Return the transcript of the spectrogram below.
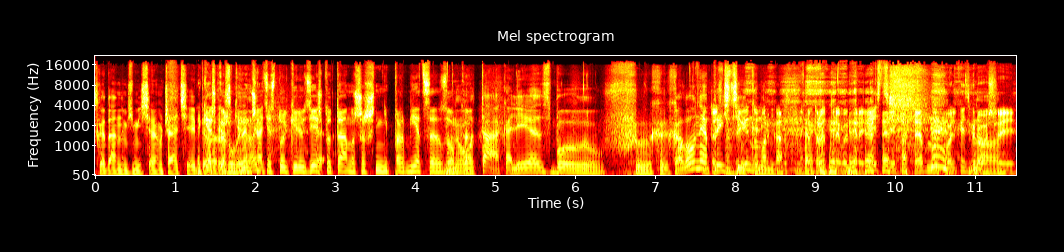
згаданым змісерам чаце чаце столькі людзей што там ж не праб'ецца ну, так але галоўнае ну, прыйсці колькасць грошай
